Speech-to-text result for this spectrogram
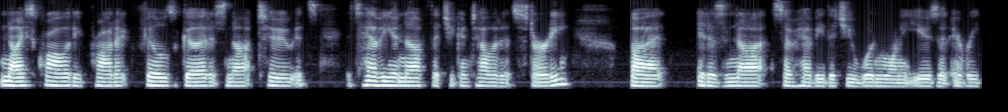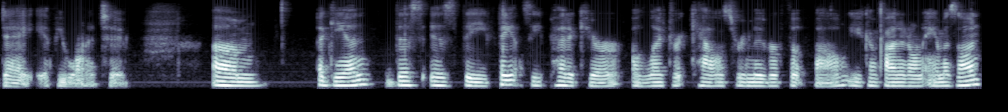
Nice quality product, feels good. It's not too it's it's heavy enough that you can tell that it's sturdy, but it is not so heavy that you wouldn't want to use it every day if you wanted to. Um, Again, this is the Fancy Pedicure Electric Callus Remover Foot File. You can find it on Amazon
